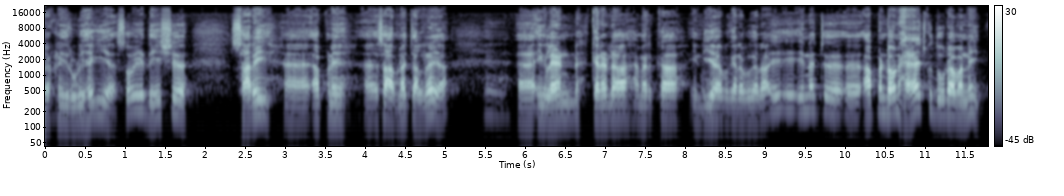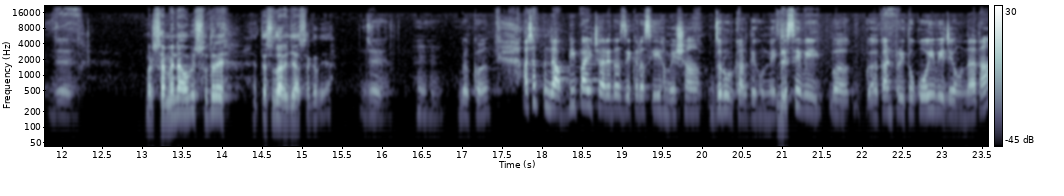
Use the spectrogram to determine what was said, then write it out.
ਰੱਖਣੀ ਜ਼ਰੂਰੀ ਹੈਗੀ ਆ। ਸੋ ਇਹ ਦੇਸ਼ ਸਾਰੇ ਆਪਣੇ ਹਿਸਾਬ ਨਾਲ ਚੱਲ ਰਹੇ ਆ। ਇੰਗਲੈਂਡ ਕੈਨੇਡਾ ਅਮਰੀਕਾ ਇੰਡੀਆ ਵਗੈਰਾ ਵਗੈਰਾ ਇਹ ਇਹ- ਇਹਨਾਂ ਚ ਅਪ ਐਂਡ ਡਾਊਨ ਹੈ ਚ ਕੋਈ ਦੋ ਰਾਵਾਂ ਨਹੀਂ। ਜੀ। ਪਰ ਸਮੇਂ ਨਾਲ ਉਹ ਵੀ ਸੁਧਰੇ ਤੇ ਸੁਧਾਰੇ ਜਾ ਸਕਦੇ ਆ। ਜੀ। ਹੂੰ ਹੂੰ ਬਿਲਕੁਲ। ਅੱਛਾ ਪੰਜਾਬੀ ਭਾਈਚਾਰੇ ਦਾ ਜ਼ਿਕਰ ਅਸੀਂ ਹਮੇਸ਼ਾ ਜ਼ਰੂਰ ਕਰਦੇ ਹੁੰਨੇ ਕਿਸੇ ਵੀ ਕੰਟਰੀ ਤੋਂ ਕੋਈ ਵੀ ਜੇ ਆਉਂਦਾ ਤਾਂ।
